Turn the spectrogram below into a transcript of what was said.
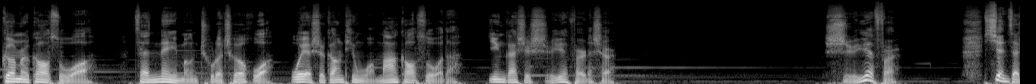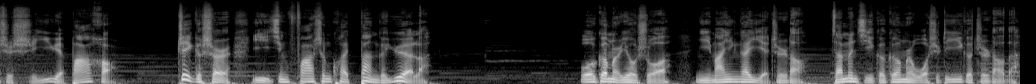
哥们儿告诉我，在内蒙出了车祸，我也是刚听我妈告诉我的，应该是十月份的事儿。十月份，现在是十一月八号。这个事儿已经发生快半个月了。我哥们儿又说：“你妈应该也知道，咱们几个哥们儿我是第一个知道的，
